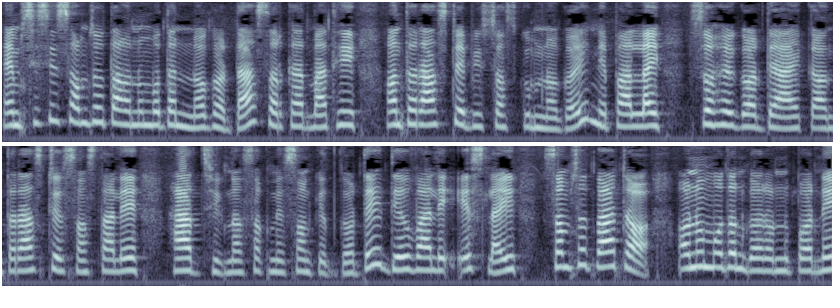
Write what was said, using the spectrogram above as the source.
एमसीसी सम्झौता अनुमोदन नगर्दा सरकारमाथि अन्तर्राष्ट्रिय विश्वास गुम्न गई। नेपाललाई सहयोग गर्दै आएका अन्तर्राष्ट्रिय संस्थाले हात झिक्न सक्ने संकेत गर्दै देउवाले यसलाई संसदबाट अनुमोदन गराउनु पर्ने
